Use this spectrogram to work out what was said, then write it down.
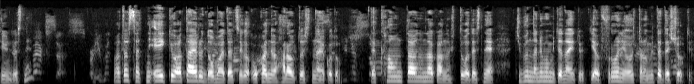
言うんですね。私たちに影響を与えるんだ、お前たちがお金を払うとしてないこと。で、カウンターの中の人はですね、自分何も見てないと言って、いや、風呂に落ちたの見たでしょって。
